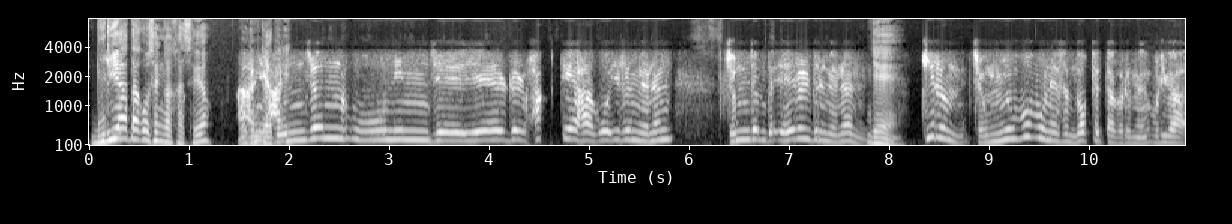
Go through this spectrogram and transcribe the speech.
무리하다고 생각하세요? 아니? 안전 운임제를 확대하고 이러면은 점점 더 예를 들면은 예. 기름 정유 부분에서 높였다 그러면 우리가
